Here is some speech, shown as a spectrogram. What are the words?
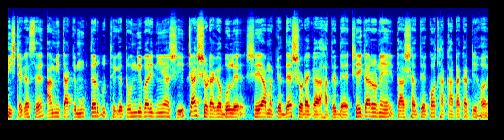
মিস্টেক আছে। আমি তাকে মুক্তারপুর থেকে টঙ্গিবাড়ি নিয়ে আসি, চারশো টাকা বলে সে আমাকে দেড়শো টাকা হাতে দেয়। সেই কারণে তার সাথে কথা কাটাকাটি হয়।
